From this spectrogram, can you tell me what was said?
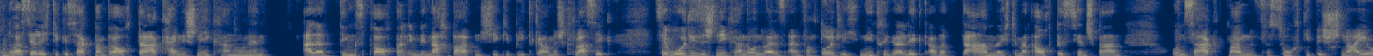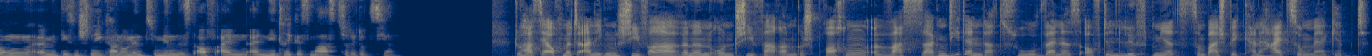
Und du hast ja richtig gesagt, man braucht da keine Schneekanonen. Allerdings braucht man im benachbarten Skigebiet Garmisch Classic sehr wohl diese Schneekanonen, weil es einfach deutlich niedriger liegt. Aber da möchte man auch bisschen sparen und sagt, man versucht die Beschneiung äh, mit diesen Schneekanonen zumindest auf ein, ein niedriges Maß zu reduzieren. Du hast ja auch mit einigen Skifahrerinnen und Skifahrern gesprochen. Was sagen die denn dazu, wenn es auf den Liften jetzt zum Beispiel keine Heizung mehr gibt?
